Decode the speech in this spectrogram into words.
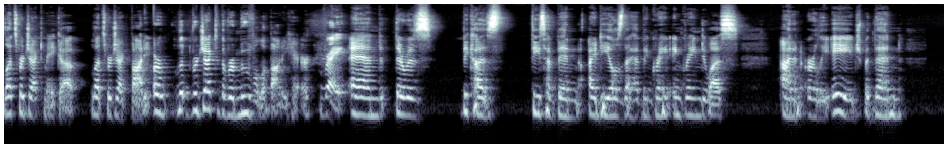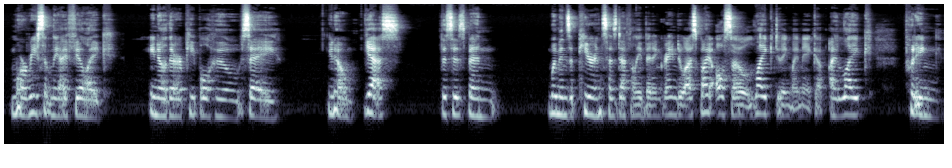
let's reject makeup, let's reject body or le- reject the removal of body hair. right And there was because these have been ideals that have been grain, ingrained to us at an early age, but then more recently, I feel like you know there are people who say, you know, yes, this has been women's appearance has definitely been ingrained to us, but I also like doing my makeup. I like putting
